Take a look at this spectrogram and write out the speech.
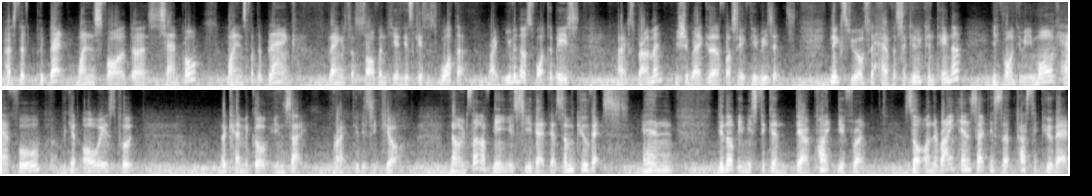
plastic pipette. One is for the sample, one is for the blank. Blank is the solvent here, in this case it's water, right? Even though it's water-based uh, experiment, you should wear glove for safety reasons. Next, you also have a secondary container. If you want to be more careful, we can always put a chemical inside, right, to be secure. Now in front of me, you see that there's some cuvettes, and do not be mistaken, they are quite different. So on the right hand side, this is a plastic cuvette,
